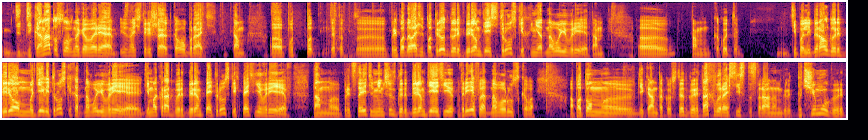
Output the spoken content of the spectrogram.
деканат, условно говоря, и, значит, решают, кого брать. Там э, под- под- этот э, преподаватель-патриот говорит, берем 10 русских и ни одного еврея. Там, э, там какой-то Типа либерал говорит, берем 9 русских, одного еврея. Демократ говорит, берем 5 русских, 5 евреев. Там э, представитель меньшинств говорит, берем 9 евреев и одного русского. А потом э, декан такой встает, говорит, ах вы расисты страны. Он говорит, почему, говорит,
